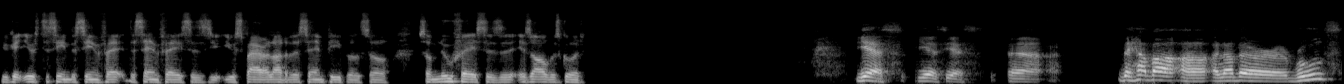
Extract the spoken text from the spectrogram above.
you get used to seeing the same fa- the same faces. You, you spar a lot of the same people, so some new faces is always good. Yes, yes, yes. Uh, they have a, a, another rules,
